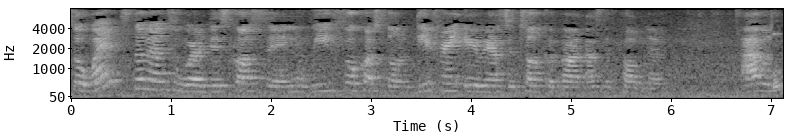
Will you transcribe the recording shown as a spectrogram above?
So when students were discussing, we focused on different areas to talk about as the problem. I was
